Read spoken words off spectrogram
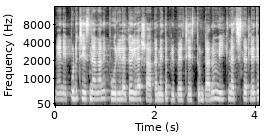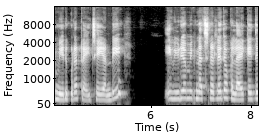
నేను ఎప్పుడు చేసినా కానీ పూరీలతో ఇలా శాకాన్ని అయితే ప్రిపేర్ చేస్తుంటాను. మీకు నచ్చినట్లయితే మీరు కూడా ట్రై చేయండి. ఈ వీడియో మీకు నచ్చినట్లయితే ఒక లైక్ అయితే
